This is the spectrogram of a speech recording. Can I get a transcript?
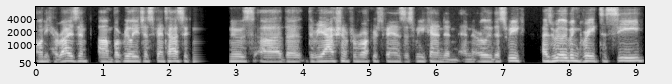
on the horizon, um, but really just fantastic news. Uh, the the reaction from Rutgers fans this weekend and, and early this week has really been great to see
